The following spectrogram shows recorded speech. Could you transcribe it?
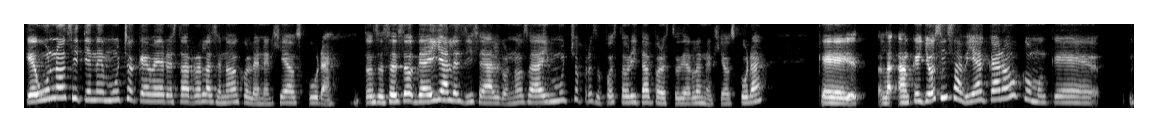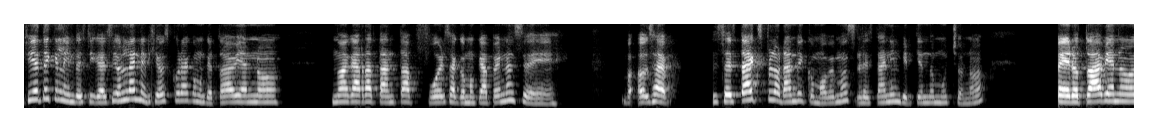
que uno sí tiene mucho que ver, está relacionado con la energía oscura. Entonces, eso de ahí ya les dice algo, ¿no? O sea, hay mucho presupuesto ahorita para estudiar la energía oscura, que aunque yo sí sabía, Caro, como que, fíjate que la investigación la energía oscura como que todavía no, no agarra tanta fuerza, como que apenas se, o sea, se está explorando y como vemos, le están invirtiendo mucho, ¿no? Pero todavía no,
